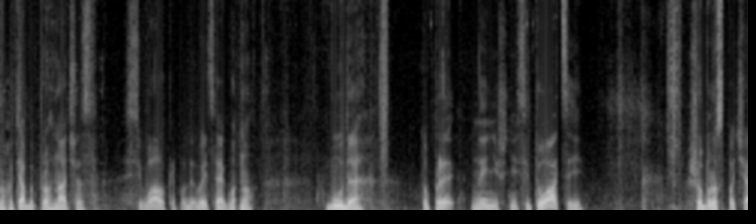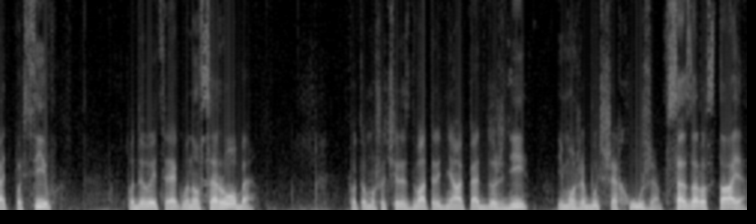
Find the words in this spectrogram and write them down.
Ну хоча б прогнати зараз сівалки, подивитися, як воно буде. То при нинішній ситуації, щоб розпочати посів, подивитися, як воно все робить. Тому що через 2-3 дня опять дожді і може бути ще хуже, все заростає,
